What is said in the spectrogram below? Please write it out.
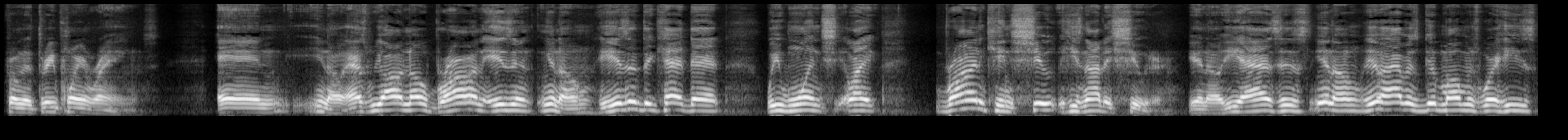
from the three point range. And, you know, as we all know, Bron isn't, you know, he isn't the cat that we want. Like, Bron can shoot, he's not a shooter. You know, he has his, you know, he'll have his good moments where he's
